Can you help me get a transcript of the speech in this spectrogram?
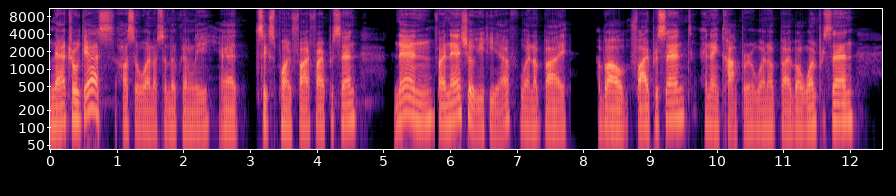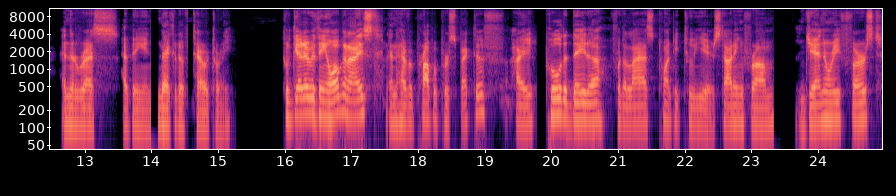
Natural gas also went up significantly at 6.55%. Then financial ETF went up by about 5%, and then copper went up by about 1%, and the rest have been in negative territory. To get everything organized and have a proper perspective, I pulled the data for the last 22 years, starting from January 1st,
